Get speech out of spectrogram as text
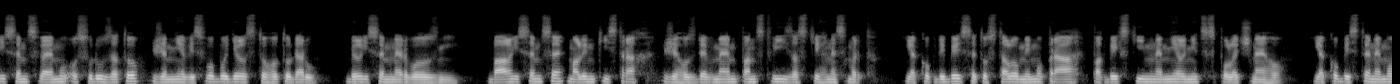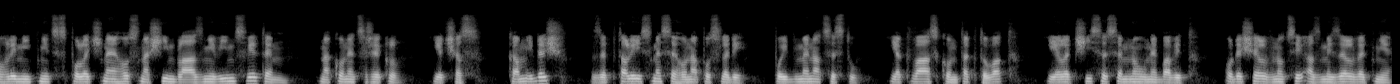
jsem svému osudu za to, že mě vysvobodil z tohoto daru. Byl jsem nervózní. Bál jsem se, malinký strach, že ho zde v mém panství zastihne smrt. Jako kdyby se to stalo mimo práh, pak bych s tím neměl nic společného. Jako byste nemohli mít nic společného s naším bláznivým světem. Nakonec řekl, je čas. Kam jdeš? Zeptali jsme se ho naposledy. Pojďme na cestu. Jak vás kontaktovat? Je lepší se se mnou nebavit. Odešel v noci a zmizel ve tmě.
